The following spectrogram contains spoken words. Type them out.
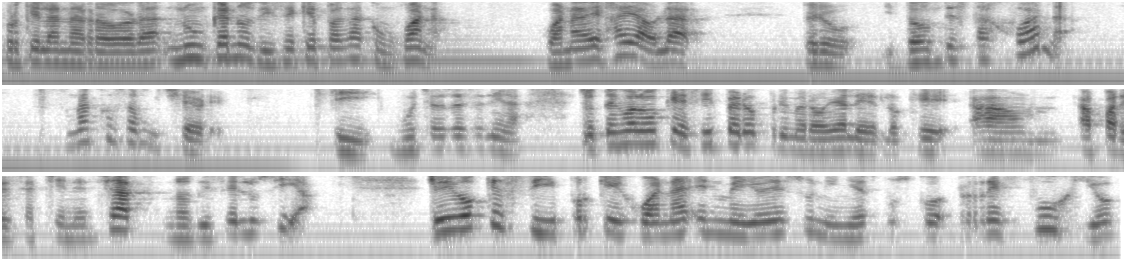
porque la narradora nunca nos dice qué pasa con Juana. Juana deja de hablar, pero ¿y dónde está Juana? Es una cosa muy chévere. Sí, muchas gracias, Lina. Yo tengo algo que decir, pero primero voy a leer lo que aparece aquí en el chat. Nos dice Lucía. Yo digo que sí, porque Juana en medio de su niñez buscó refugio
